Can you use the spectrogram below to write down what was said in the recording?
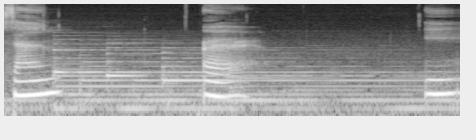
三、二、一，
